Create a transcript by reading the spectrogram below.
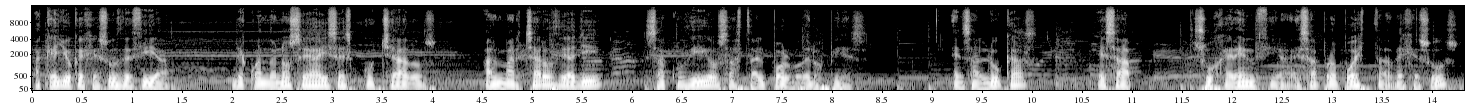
aquello que Jesús decía de cuando no seáis escuchados, al marcharos de allí, sacudíos hasta el polvo de los pies. En San Lucas, esa sugerencia, esa propuesta de Jesús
